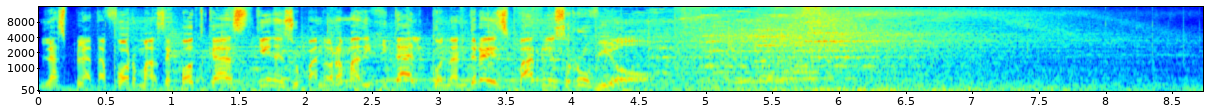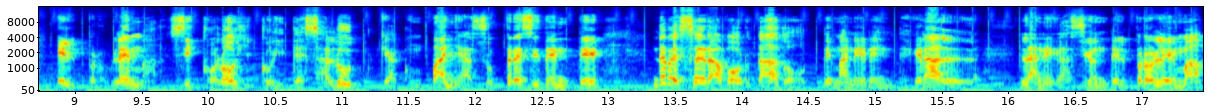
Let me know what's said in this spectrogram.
Las plataformas de podcast tienen su panorama digital con Andrés Barrios Rubio. El problema psicológico y de salud que acompaña a su presidente debe ser abordado de manera integral. La negación del problema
